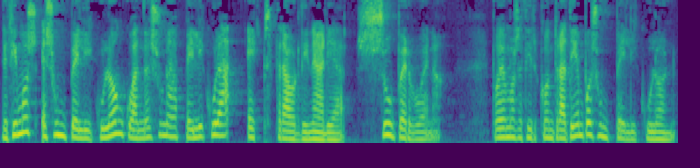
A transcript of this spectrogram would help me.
Decimos es un peliculón cuando es una película extraordinaria, súper buena. Podemos decir, Contratiempo es un peliculón.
